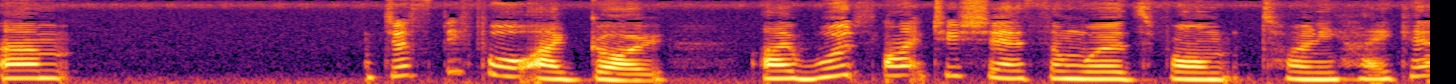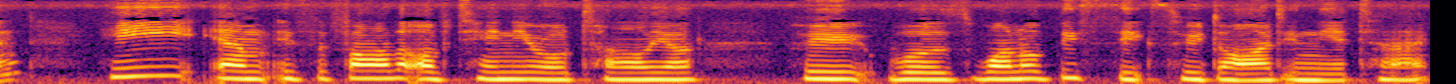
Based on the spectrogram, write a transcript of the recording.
Um, just before I go, I would like to share some words from Tony Hakin. He um, is the father of 10 year old Thalia who was one of the six who died in the attack.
